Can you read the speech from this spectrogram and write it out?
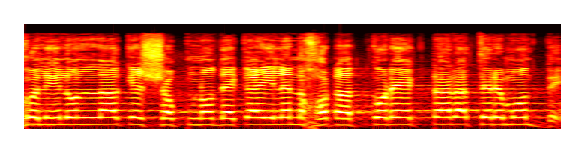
খলিলুল্লাহকে স্বপ্ন দেখাইলেন হঠাৎ করে একটা রাতের মধ্যে।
